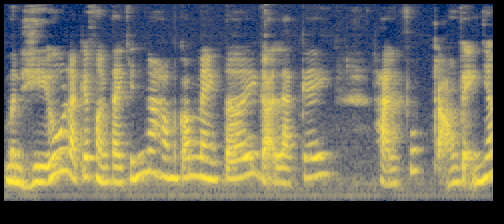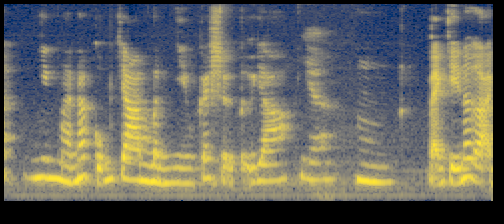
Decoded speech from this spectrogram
mình hiểu là cái phần tài chính nó không có mang tới gọi là cái hạnh phúc trọn vẹn nhất nhưng mà nó cũng cho mình nhiều cái sự tự do dạ ừ. Bạn chỉ nó gọi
